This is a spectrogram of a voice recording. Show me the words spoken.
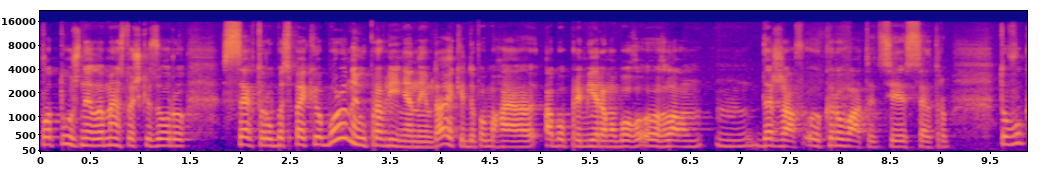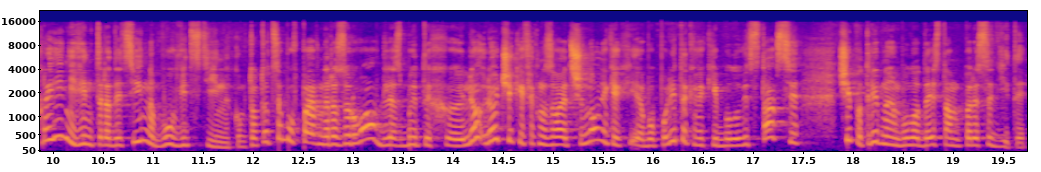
потужний елемент з точки зору сектору безпеки і оборони управління ним, да, який допомагає або прем'єрам, або главам держав е, керувати цим сектором, то в Україні він традиційно був відстійником. Тобто це був певний резервуар для збитих е, льотчиків, як називають чиновників або політиків, які були у відставці, чи потрібно їм було десь там пересидіти.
